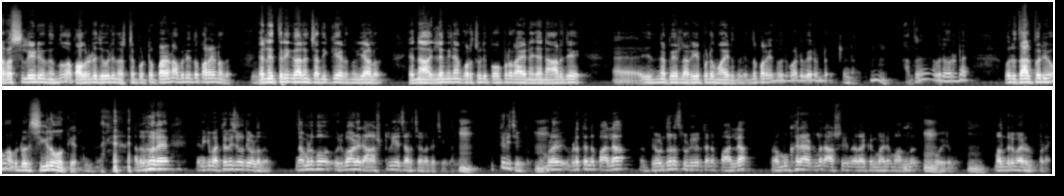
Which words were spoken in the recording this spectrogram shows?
ടെറസ് റേഡിയോ നിന്നു. അപ്പോൾ അവരുടെ ജോലി നഷ്ടപ്പെട്ടപ്പോഴാണ് അവരിത് പറയണത്. എന്നെ ഇത്രയും കാലം ചതിക്കുകയായിരുന്നു ഇയാൾ എന്നാ ഇല്ലെങ്കിൽ ഞാൻ കുറച്ചുകൂടി പോപ്പുലർ ആയതിനെ ഞാൻ ആർ ജെ ഇതിന്റെ പേരിൽ അറിയപ്പെടുമായിരുന്നു എന്ന് പറയുന്ന ഒരുപാട് പേരുണ്ട്. അത് അവരവരുടെ ഒരു താല്പര്യവും അവരുടെ ഒരു ശീലവും ഒക്കെയാണ്. അതുപോലെ എനിക്ക് മറ്റൊരു ചോദ്യം ഉള്ളത് നമ്മളിപ്പോൾ ഒരുപാട് രാഷ്ട്രീയ ചർച്ചകളൊക്കെ ചെയ്തു. ഒത്തിരി ചെയ്തു. നമ്മൾ ഇവിടെ തന്നെ പല തിരുവനന്തപുരം സ്റ്റുഡിയോയിൽ തന്നെ പല പ്രമുഖരായിട്ടുള്ള രാഷ്ട്രീയ നേതാക്കന്മാരും വന്ന് പോയിരുന്നു. മന്ത്രിമാരുൾപ്പെടെ.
